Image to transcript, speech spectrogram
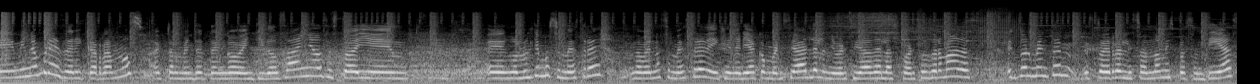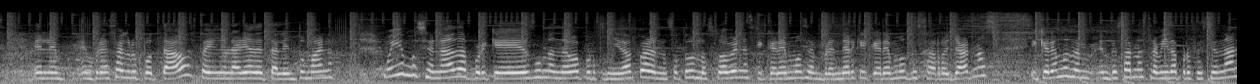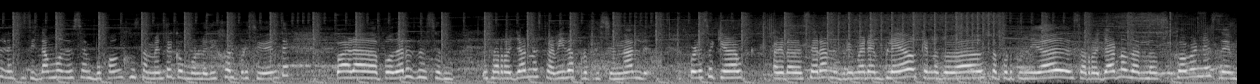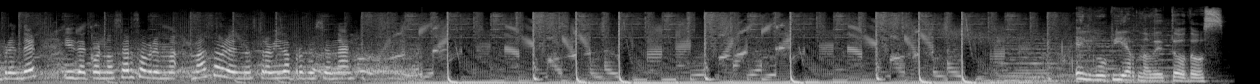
Eh, mi nombre es Erika Ramos, actualmente tengo 22 años, estoy en, el último semestre, noveno semestre de Ingeniería Comercial de la Universidad de las Fuerzas Armadas. Actualmente estoy realizando mis pasantías en la em-, empresa Grupo Tao, estoy en el área de talento humano. Muy emocionada porque es una nueva oportunidad para nosotros los jóvenes que queremos emprender, que queremos desarrollarnos y queremos em-, empezar nuestra vida profesional. Necesitamos ese empujón justamente como lo dijo el presidente para poder desarrollar nuestra vida profesional. Por eso quiero agradecer a mi primer empleo que nos ha dado esta oportunidad de desarrollarnos a los jóvenes, de emprender y de conocer sobre, más sobre nuestra vida profesional. El gobierno de todos.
